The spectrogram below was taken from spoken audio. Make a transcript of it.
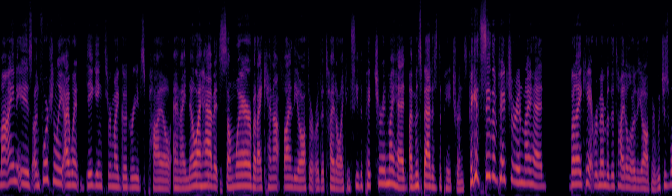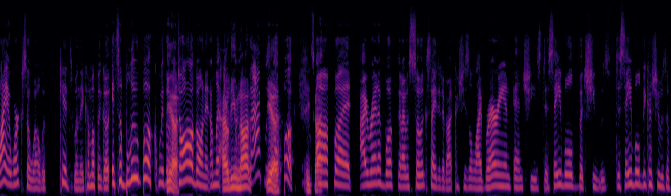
Mine is unfortunately I went digging through my Goodreads pile and I know I have it somewhere, but I cannot find the author or the title. I can see the picture in my head. I'm as bad as the patrons. I can see the picture in my head, but I can't remember the title or the author, which is why it works so well with kids when they come up and go, "It's a blue book with a Yeah. dog on it." I'm like, How "I do you not- exactly yeah. that book?" Exactly. Um, but I read a book that I was so excited about because she's a librarian and she's disabled, but she was disabled because she was a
